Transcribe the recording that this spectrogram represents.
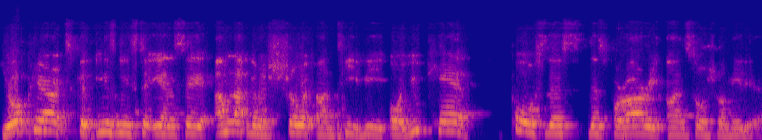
your parents could easily sit here and say, "I'm not going to show it on TV," or "You can't post this this Ferrari on social media."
